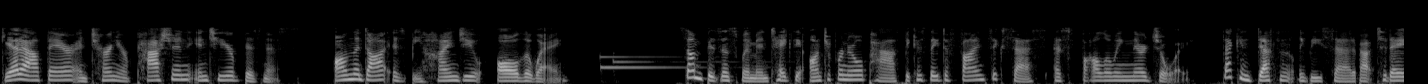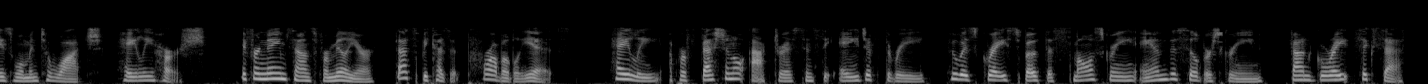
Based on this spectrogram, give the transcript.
Get out there and turn your passion into your business. On the Dot is behind you all the way. Some businesswomen take the entrepreneurial path because they define success as following their joy. That can definitely be said about today's woman to watch, Hallee Hirsh. If her name sounds familiar, that's because it probably is. Hallee, a professional actress since the age of three, who has graced both the small screen and the silver screen, found great success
